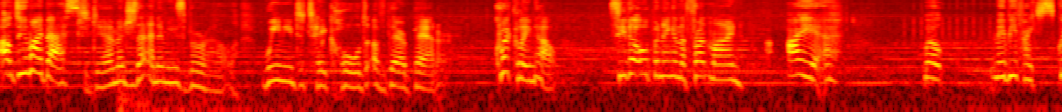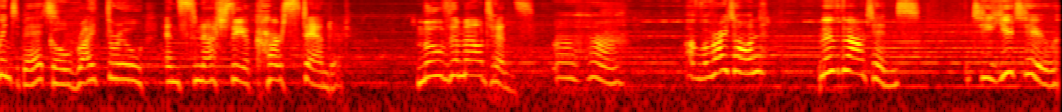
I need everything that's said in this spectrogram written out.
I'll do my best. To damage the enemy's morale, we need to take hold of their banner. Quickly now! See the opening in the front line? I, uh... Well, maybe if I squint a bit. Go right through and snatch the accursed standard. Move the mountains! Uh-huh. Uh, right on. Move the mountains. To you too.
